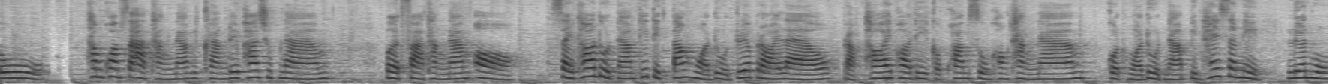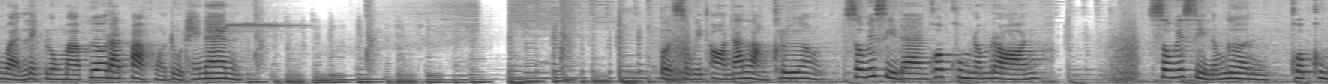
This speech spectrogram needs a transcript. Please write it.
ตู้ทำความสะอาดถังน้ำอีกครั้งด้วยผ้าชุบน้ำ เปิดฝาถังน้ำออก ใส่ท่อดูดน้ำที่ติดตั้งหัวดูดเรียบร้อยแล้ว ปรับท่อให้พอดีกับความสูงของถังน้ำ กดหัวดูดน้ำปิดให้สนิท เลื่อนวงแหวนเหล็กลงมาเพื่อรัดปากหัวดูดให้แน่น เปิดสวิตช์ออนด้านหลังเครื่อง สวิตช์สีแดงควบคุมน้ำร้อน สวิตสีน้ำเงิน ควบคุม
